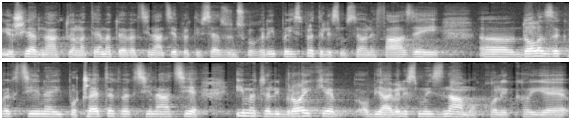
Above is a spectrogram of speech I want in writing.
još jedna aktualna tema, to je vakcinacija protiv sezonskog gripa. Ispratili smo se one faze i e, dolazak vakcine i početak vakcinacije. Imate li brojke? Objavili smo i znamo koliko je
